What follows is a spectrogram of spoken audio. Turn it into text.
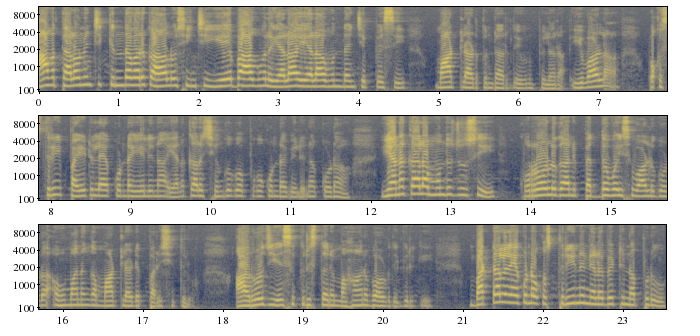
ఆమె తల నుంచి కింద వరకు ఆలోచించి ఏ భాగంలో ఎలా ఎలా ఉందని చెప్పేసి మాట్లాడుతుంటారు దేవుని పిల్లరా. ఇవాళ ఒక స్త్రీ పైట లేకుండా వెళ్ళినా వెనకాల చెంగు గొప్పుకోకుండా వెళ్ళినా కూడా వెనకాల ముందు చూసి కుర్రోళ్ళు కానీ పెద్ద వయసు వాళ్ళు కూడా అవమానంగా మాట్లాడే పరిస్థితులు. ఆ రోజు యేసుక్రీస్తు అనే మహానుభావుడి దగ్గరికి బట్టలు లేకుండా ఒక స్త్రీని నిలబెట్టినప్పుడు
